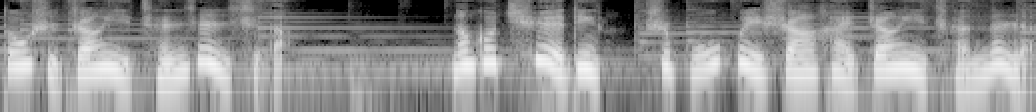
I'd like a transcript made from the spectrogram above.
都是张逸晨认识的，能够确定是不会伤害张逸晨的人。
